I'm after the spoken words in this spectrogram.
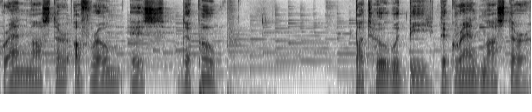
Grand Master of Rome is the Pope. But who would be the Grand Master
